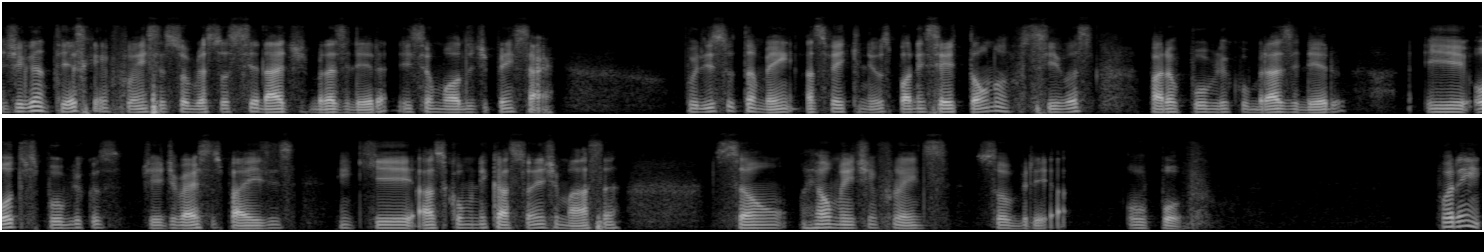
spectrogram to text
gigantesca influência sobre a sociedade brasileira e seu modo de pensar. Por isso também as fake news podem ser tão nocivas para o público brasileiro e outros públicos de diversos países em que as comunicações de massa são realmente influentes sobre o povo. Porém,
